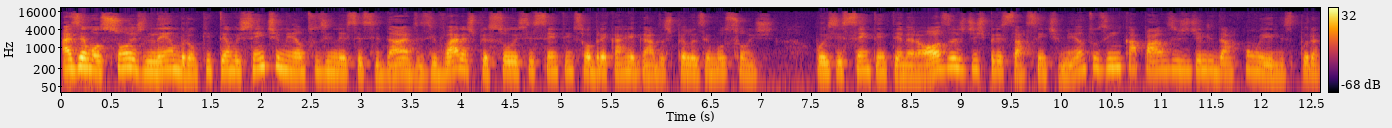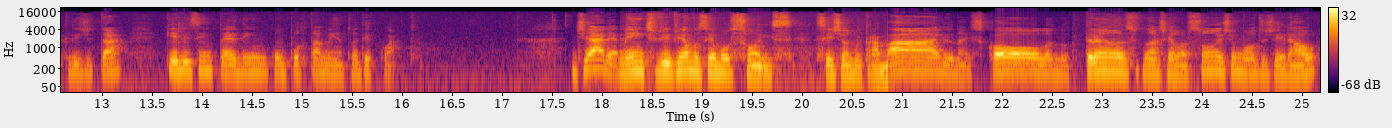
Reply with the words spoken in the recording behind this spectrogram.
As emoções lembram que temos sentimentos e necessidades e várias pessoas se sentem sobrecarregadas pelas emoções, pois se sentem temerosas de expressar sentimentos e incapazes de lidar com eles por acreditar que eles impedem um comportamento adequado. Diariamente vivemos emoções, seja no trabalho, na escola, no trânsito, nas relações de um modo geral,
